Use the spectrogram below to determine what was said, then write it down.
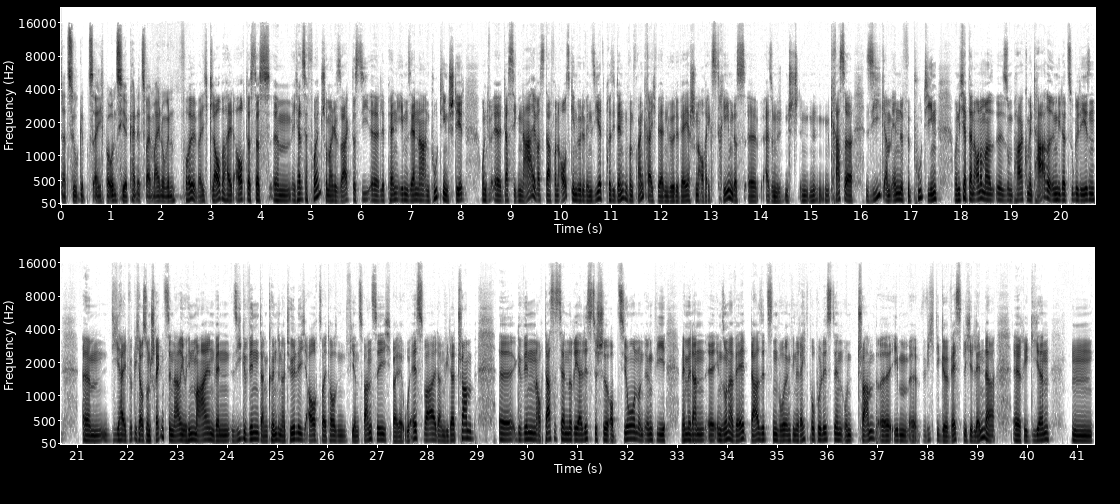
dazu gibt es eigentlich bei uns hier keine zwei Meinungen. Voll, weil ich glaube halt auch, dass das, ähm, ich hatte es ja vorhin schon mal gesagt, dass die äh, Le Pen eben sehr nah an Putin steht und äh, das Signal, was davon ausgehen würde, wenn sie jetzt Präsidentin von Frankreich werden würde, wäre ja schon auch extrem, das, äh, also ein, ein, ein, krasser Sieg am Ende für Putin. Und ich habe dann auch noch mal äh, so ein paar Kommentare irgendwie dazu gelesen, ähm, die halt wirklich auch so ein Schreckensszenario hinmalen. Wenn sie gewinnt, dann könnte natürlich auch 2024 bei der US-Wahl dann wieder Trump äh, gewinnen. Auch das ist ja eine realistische Option. Und irgendwie, wenn wir dann äh, in so einer Welt da sitzen, wo irgendwie eine Rechtspopulistin und Trump äh, eben äh, wichtige westliche Länder äh, regieren, mh,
